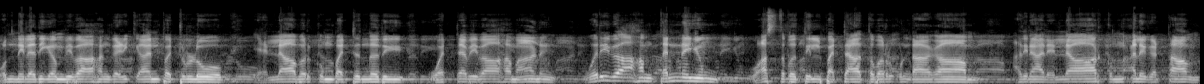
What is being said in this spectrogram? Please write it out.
ഒന്നിലധികം വിവാഹം കഴിക്കാൻ പറ്റുള്ളൂ. എല്ലാവർക്കും പറ്റുന്നത് ഒറ്റ വിവാഹമാണ്. ഒരു വിവാഹം തന്നെയും വാസ്തവത്തിൽ പറ്റാത്തവർ ഉണ്ടാകാം. അതിനാൽ എല്ലാവർക്കും നാല് കെട്ടാം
